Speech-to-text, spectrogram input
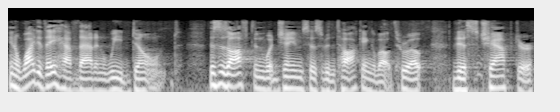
you know, why do they have that and we don't? This is often what James has been talking about throughout this chapter.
